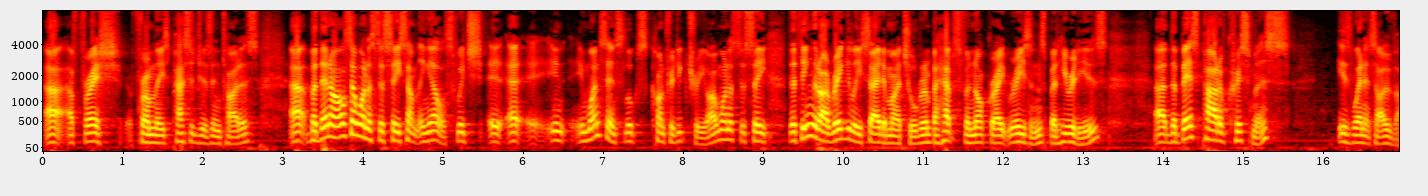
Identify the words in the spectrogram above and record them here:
uh, afresh from these passages in Titus. Uh, but then I also want us to see something else, which uh, uh, in, in one sense looks contradictory. I want us to see the thing that I regularly say to my children, perhaps for not great reasons, but here it is. Uh, the best part of Christmas is when it's over.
